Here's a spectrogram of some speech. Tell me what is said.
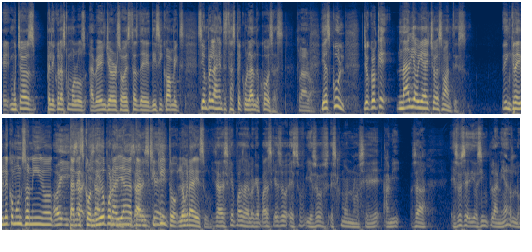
eh, muchas películas como los Avengers o estas de DC Comics. Siempre la gente está especulando cosas. Claro. Y es cool. Yo creo que nadie había hecho eso antes. Increíble como un sonido y- tan y sa- y escondido por allá, tan qué? chiquito, logra eso. ¿Y sabes qué pasa? Lo que pasa es que eso, eso, y eso es, es como, no sé, a mí, o sea, eso se dio sin planearlo.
